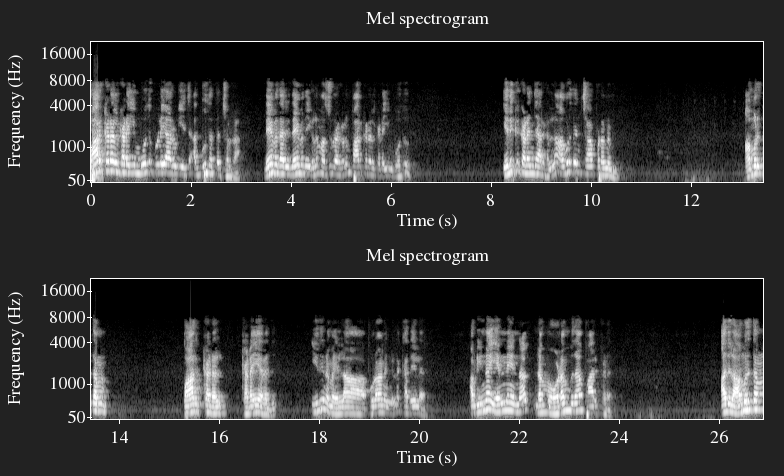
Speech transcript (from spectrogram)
பார்க்கடல் கடையும் போது பிள்ளையாருடைய அற்புதத்தை சொல்றார். தேவதரி தேவதைகளும் அசுரர்களும் பார்க்கடல் கடையும் போது எதுக்கு கடைஞ்சார்கள்னா அமிர்தம் சாப்பிடணும். அமிர்தம் பார்க்கடல் கடையறது. இது நம்ம எல்லா புராணங்கள்ல கதையில இருக்கு. அப்படின்னா என்னன்னா நம்ம உடம்பு தான் பார்க்கடல். அதுல அமிர்தம்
